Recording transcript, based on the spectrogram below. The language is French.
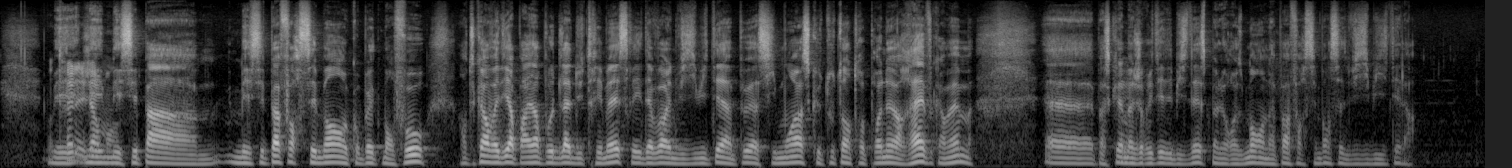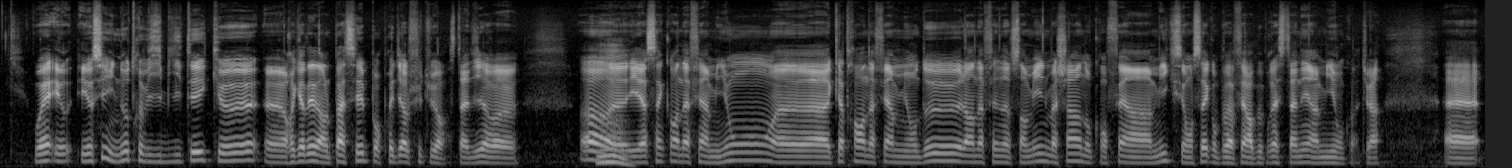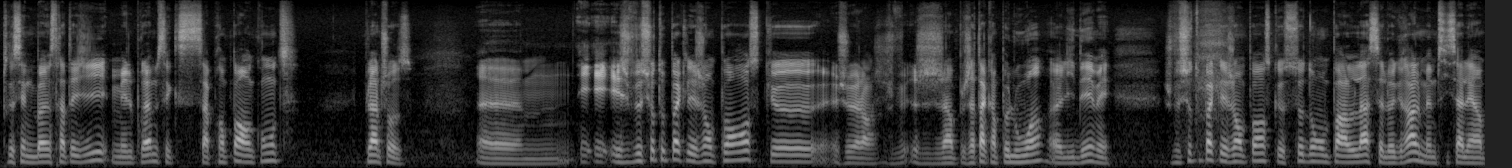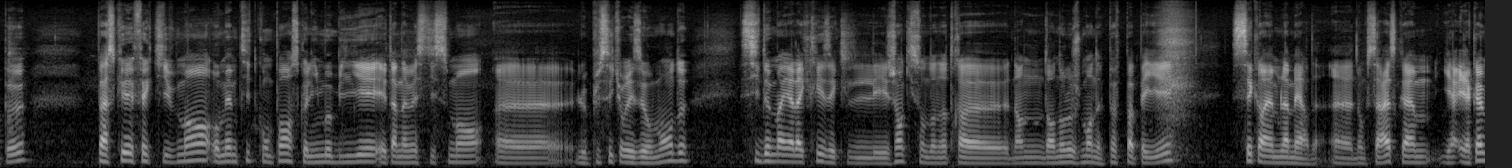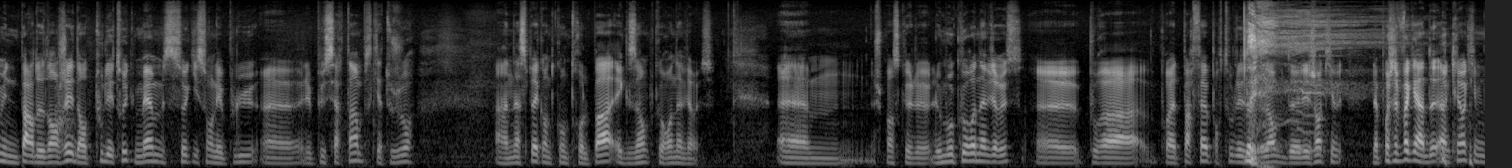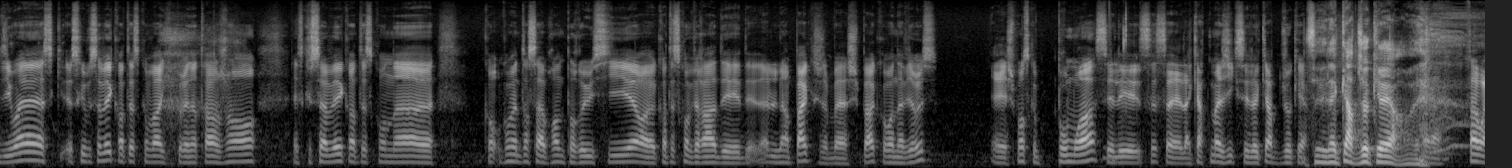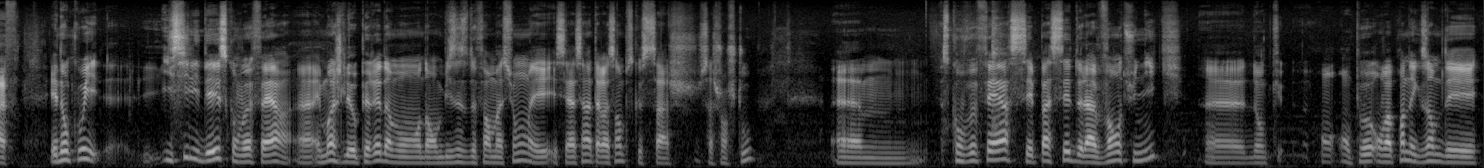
mais, mais, mais c'est pas, mais c'est pas forcément complètement faux. En tout cas, on va dire par exemple au-delà du trimestre et d'avoir une visibilité un peu à six mois, ce que tout entrepreneur rêve quand même, euh, parce que la mm. majorité des business, malheureusement, on n'a pas forcément cette visibilité-là. Ouais, et, aussi une autre visibilité que euh, regarder dans le passé pour prédire le futur. C'est-à-dire, euh, oh, mm. il y a 5 ans, on a fait un million, à 4 ans, on a fait un million 2, là, on a fait 900 000, machin, donc on fait un mix et on sait qu'on peut faire à peu près cette année un million, quoi, tu vois. Parce que c'est une bonne stratégie, mais le problème, c'est que ça prend pas en compte plein de choses. Euh, et, et, je veux surtout pas que les gens pensent que. Alors, j'attaque un peu loin euh, l'idée, mais je veux surtout pas que les gens pensent que ce dont on parle là, c'est le Graal, même si ça l'est un peu. Parce qu'effectivement, au même titre qu'on pense que l'immobilier est un investissement le plus sécurisé au monde, si demain il y a la crise et que les gens qui sont dans, notre, dans, nos logements ne peuvent pas payer, c'est quand même la merde. Euh, donc ça reste quand même, il y, a quand même une part de danger dans tous les trucs, même ceux qui sont les plus, euh, les plus certains, parce qu'il y a toujours un aspect qu'on ne contrôle pas, exemple coronavirus. Euh, je pense que le, mot coronavirus pourra, pourra, être parfait pour tous les exemples de les gens qui. La prochaine fois qu'il y a un, client qui me dit ouais, est-ce que, vous savez quand est-ce qu'on va récupérer notre argent? Est-ce que vous savez quand est-ce qu'on a combien de temps ça va prendre pour réussir? Quand est-ce qu'on verra l'impact? Je, ben, je sais pas, coronavirus. Et je pense que pour moi, c'est la carte magique, c'est la carte Joker. C'est la carte Joker, ouais. Enfin bref. Et donc oui, ici l'idée, ce qu'on veut faire, euh, et moi je l'ai opéré dans mon, dans mon business de formation, et, c'est assez intéressant parce que ça, ça change tout. Euh, ce qu'on veut faire, c'est passer de la vente unique. Euh, donc on, peut, on va prendre l'exemple des...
